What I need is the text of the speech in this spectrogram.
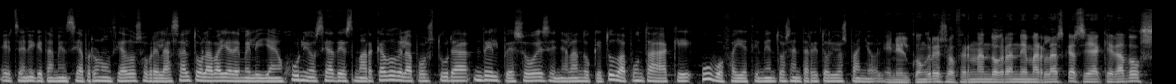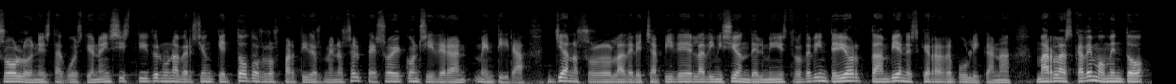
Echeni, que también se ha pronunciado sobre el asalto a la valla de Melilla en junio, se ha desmarcado de la postura del PSOE, señalando que todo apunta a que hubo fallecimientos en territorio español. En el Congreso, Fernando Grande Marlasca se ha quedado solo en esta cuestión. Ha insistido en una versión que todos los partidos menos el PSOE consideran mentira. Ya no solo la derecha pide la dimisión del ministro del Interior, también Esquerra Republicana. Marlasca, de momento,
